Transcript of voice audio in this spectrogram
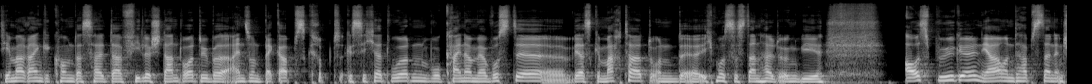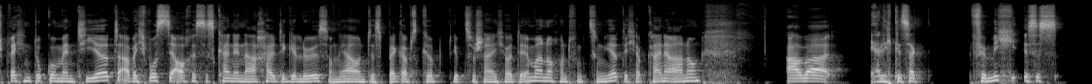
Thema reingekommen, dass halt da viele Standorte über ein so ein Backup-Skript gesichert wurden, wo keiner mehr wusste, äh, wer es gemacht hat und äh, ich musste es dann halt irgendwie ausbügeln, ja, und habe es dann entsprechend dokumentiert. Aber ich wusste auch, es ist keine nachhaltige Lösung, ja, und das Backup-Skript gibt es wahrscheinlich heute immer noch und funktioniert. Ich habe keine Ahnung. Aber ehrlich gesagt, für mich ist es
